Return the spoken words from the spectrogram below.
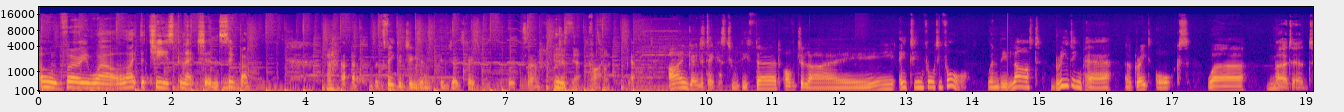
Oh, very well. Like the cheese connection. Super. It's vegan cheese in, in Jake's case. It's, um, Yeah, that's fine. Yeah. I'm going to take us to the 3rd of July, 1844, when the last breeding pair of great auks were murdered.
